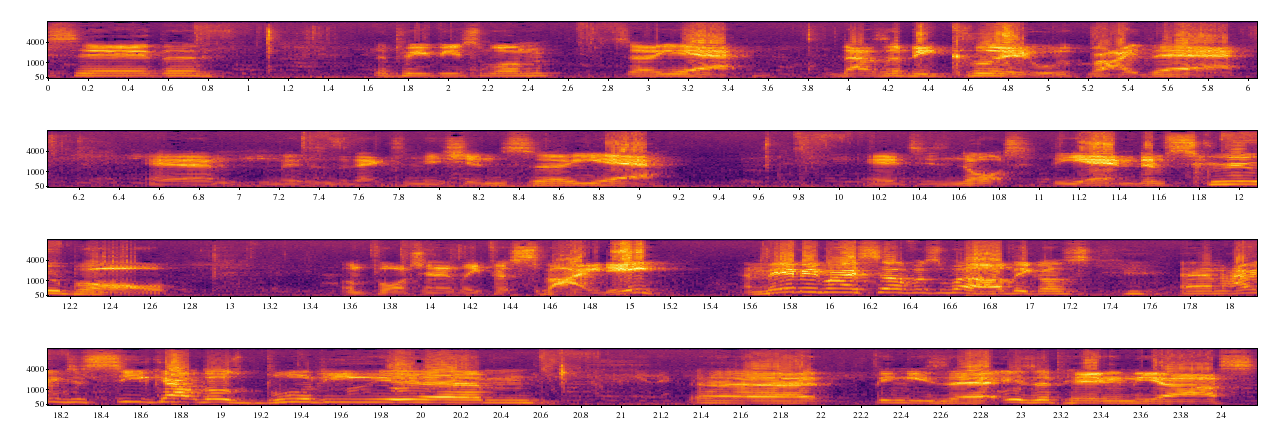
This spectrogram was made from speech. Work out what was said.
say the the previous one? So yeah, that's a big clue right there. Um, this is the next mission, so yeah, it is not the end of Screwball, unfortunately for Spidey. And maybe myself as well, because um, having to seek out those bloody um, uh, thingies there is a pain in the ass.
